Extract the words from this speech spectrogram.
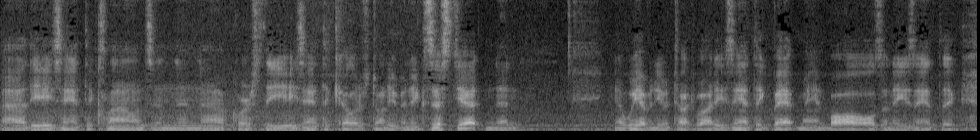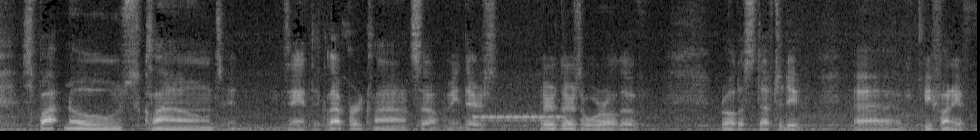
uh, the Axanthic clowns and then uh, of course the Axanthic killers don't even exist yet and then you know we haven't even talked about Axanthic Batman balls and Axanthic spot nose clowns and Axanthic leopard clowns so I mean there's there, there's a world of world of stuff to do. Uh, be funny if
